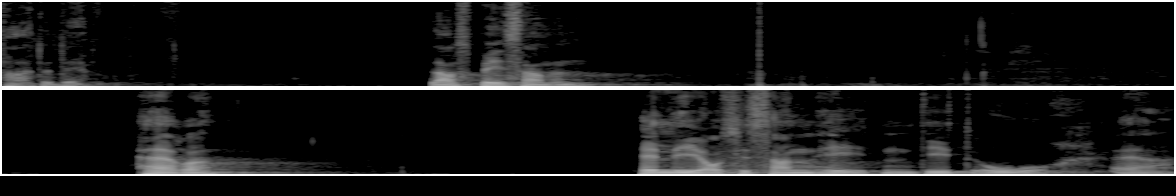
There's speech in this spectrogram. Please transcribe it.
fatte det. La oss be sammen. Herre, hellig oss i sannheten. Ditt ord er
